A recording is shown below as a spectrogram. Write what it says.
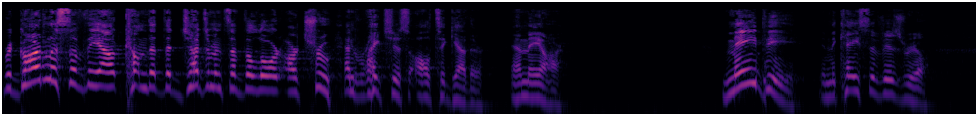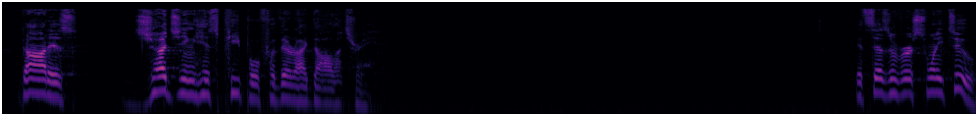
regardless of the outcome, that the judgments of the Lord are true and righteous altogether. And they are. Maybe, in the case of Israel, God is judging his people for their idolatry. It says in verse 22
